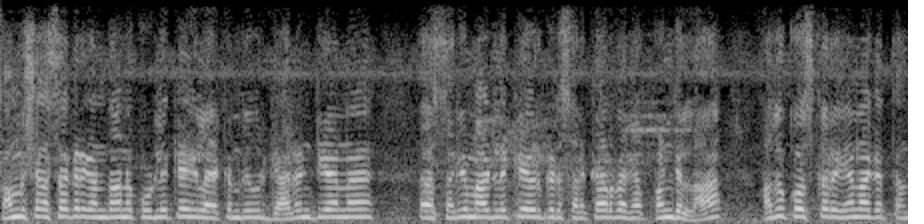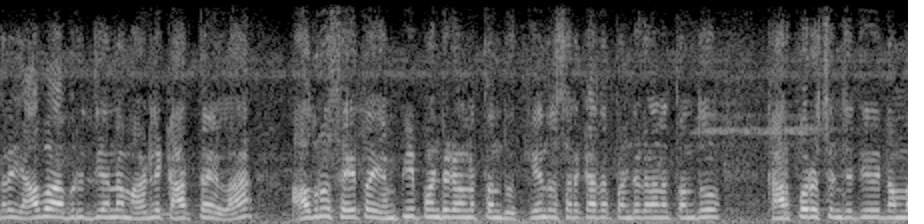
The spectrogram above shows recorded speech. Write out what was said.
ತಮ್ಮ ಶಾಸಕರಿಗೆ ಅನುದಾನ ಕೊಡಲಿಕ್ಕೆ ಇಲ್ಲ, ಯಾಕಂದ್ರೆ ಇವ್ರು ಗ್ಯಾರಂಟಿಯನ್ನು ಸರಿ ಮಾಡಲಿಕ್ಕೆ ಇವ್ರ ಕಡೆ ಸರ್ಕಾರದಾಗ ಫಂಡ್ ಇಲ್ಲ ಅದಕ್ಕೋಸ್ಕರ ಏನಾಗುತ್ತೆ ಅಂದರೆ ಯಾವ ಅಭಿವೃದ್ಧಿಯನ್ನು ಮಾಡಲಿಕ್ಕೆ ಆಗ್ತಾ ಇಲ್ಲ, ಆದರೂ ಸಹಿತ ಎಂ ಪಿ ಫಂಡ್ಗಳನ್ನು ತಂದು, ಕೇಂದ್ರ ಸರ್ಕಾರದ ಫಂಡ್ಗಳನ್ನು ತಂದು, ಕಾರ್ಪೊರೇಷನ್ ಜೊತೆ ನಮ್ಮ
